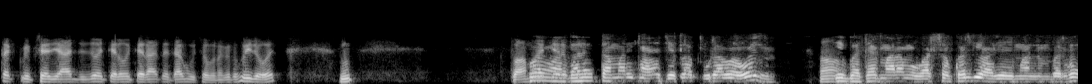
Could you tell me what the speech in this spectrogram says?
તકલીફ છે આજે જો અત્યારે વચ્ચે રાતે જાગું છું મને સુઈ હમ. તો આમાં અત્યારે. તમારી પાસે જેટલા પુરાવા હોય ને એ બધા મારામાં વોટ્સઅપ કરજો આજે એમાં નંબર છે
